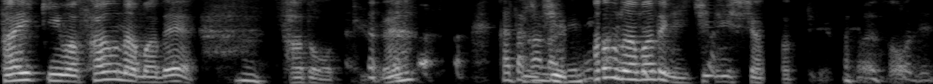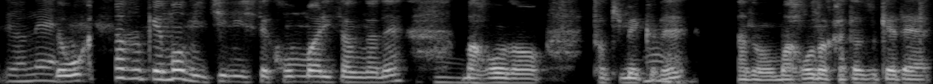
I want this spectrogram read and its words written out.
最近はサウナまでうん茶道っていうね、ね。サウナまで道にしちゃったっていう。そうですよねで、。お片付けも道にして、こんまりさんがね、うん魔法のときめくね、はいあの、魔法の片付けで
